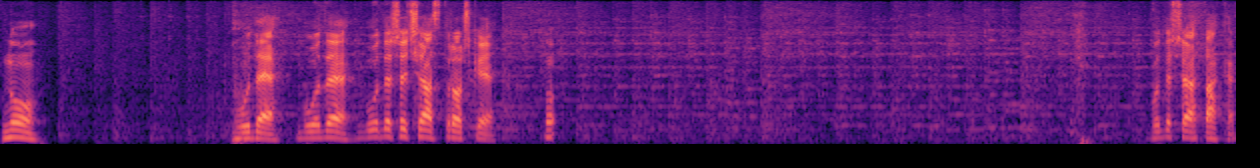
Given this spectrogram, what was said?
Ну. Буде, буде, буде ще час трошки. Ну. Буде ще атака.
